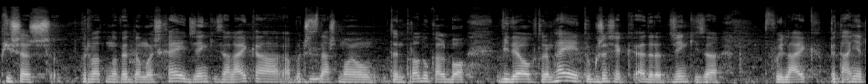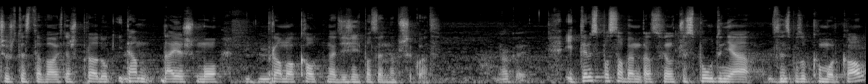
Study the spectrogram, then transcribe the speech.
piszesz prywatną wiadomość, hej, dzięki za lajka, albo czy znasz moją, ten produkt, albo wideo, w którym, hej, tu Grzesiek Edred, dzięki za twój like, pytanie, czy już testowałeś nasz produkt i tam dajesz mu promo code na 10% na przykład. Okej. I tym sposobem, pracując przez pół dnia w ten sposób komórką,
